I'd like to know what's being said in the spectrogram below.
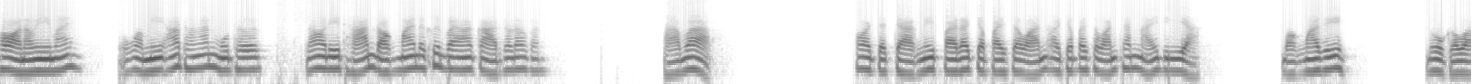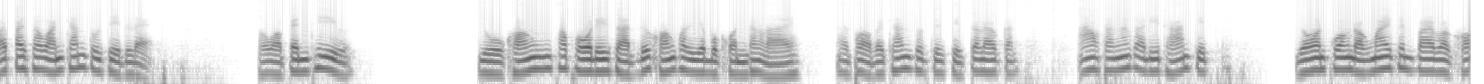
พ่อนะมีไหมบอกว่ามีเอาทางนั้นหมู่เธอเราอธิษฐานดอกไม้จะขึ้นไปอากาศก็แล้วกัน ถามว่า พ่อจะจากนี้ไปแล้วจะไปสวรรค์เอาจะไปสวรรค์ชั้นไหนดีอะ บอกมาสิลูกก็ว่าไปสวรรค์ชั้นตุสิตแหละ เพราะว่าเป็นที่อยู่ของพระโพธิสัตว์หรือของพระยบุคคลทั้งหลายให้พ่อไปชั้นสุติสิตก็แล้วกัน เอาทางนั้นก็อธิษฐานจิต โยนพวงดอกไม้ขึ้นไปว่าขอ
